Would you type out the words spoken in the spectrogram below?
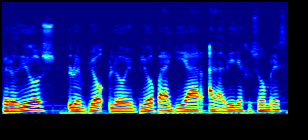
Pero Dios lo empleó, para guiar a David y a sus hombres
